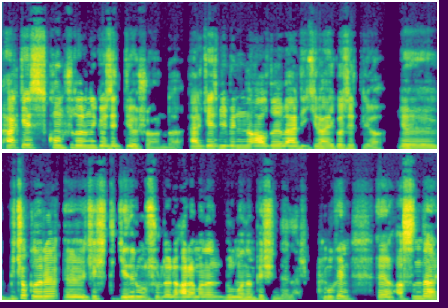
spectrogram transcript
herkes komşularını gözetliyor şu anda. Herkes birbirinin aldığı verdiği kirayı gözetliyor. Eee, birçokları, eee, çeşitli gelir unsurları aramanın, bulmanın peşindeler. Bugün, eee, aslında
